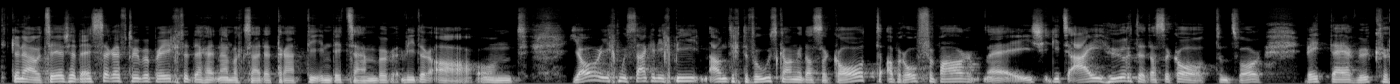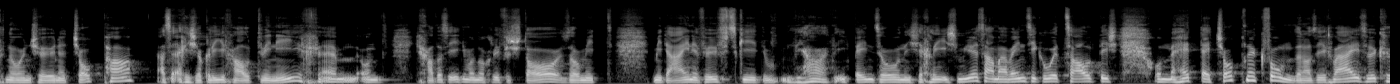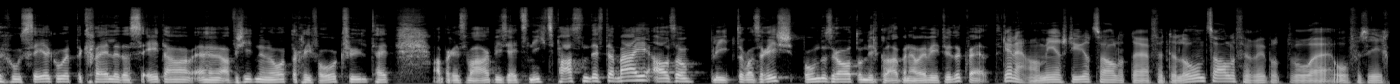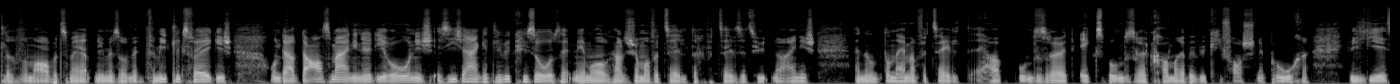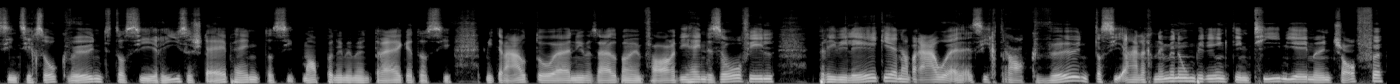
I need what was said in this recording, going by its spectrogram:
Genau, zuerst hat SRF darüber berichtet. Er hat nämlich gesagt, er trete im Dezember wieder an. Und ja, ich muss sagen, ich bin eigentlich davon ausgegangen, dass er geht, aber offenbar äh, gibt es eine Hürde, dass er geht. Und zwar wird er wirklich noch einen schönen Job haben. Also er ist ja gleich alt wie ich ähm, und ich kann das irgendwo noch ein bisschen verstehen, so mit, mit 51, ja, in Pension ist ein bisschen ist mühsam, auch wenn sie gut zahlt ist. Und man hat den Job nicht gefunden. Also ich weiß wirklich aus sehr guten Quellen, dass Eda äh, an verschiedenen Orten ein bisschen vorgefühlt hat, aber es war bis jetzt nichts Passendes dabei, also bleibt er, was er ist, Bundesrat und ich glaube auch, er wird wieder gewählt. Genau, wir Steuerzahler dürfen den Lohn zahlen für jemanden, der äh, offensichtlich vom Arbeitsmarkt nicht mehr so vermittlungsfähig ist. Und auch das meine ich nicht ironisch. Es ist eigentlich wirklich so, das hat mir mal, habe ich schon mal erzählt, ich erzähle es jetzt heute noch einmal, ein Unternehmer erzählt, ja, Bundesrat, Ex-Bundesrat kann man eben wirklich fast nicht brauchen, weil die sind sich so gewöhnt, dass sie riesen Stäbe haben, dass sie die Mappen nicht mehr tragen dass sie mit dem Auto äh, nicht mehr selber fahren müssen. Die haben so viel Privilegien, aber auch äh, sich daran gewöhnt, dass sie eigentlich nicht mehr unbedingt im Team je arbeiten müssen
